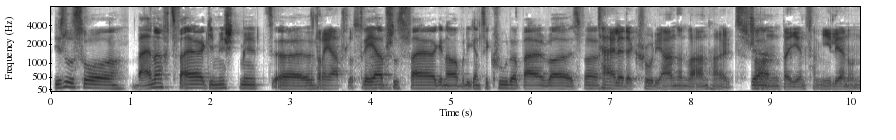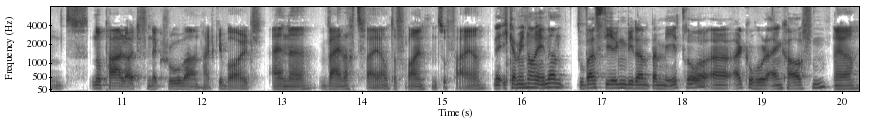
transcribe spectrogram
bisschen so Weihnachtsfeier gemischt mit äh, Drehabschlussfeier. Drehabschlussfeier, genau, wo die ganze Crew dabei war. Es war Teile der Crew, die anderen waren halt schon ja. bei ihren Familien und nur ein paar Leute von der Crew waren halt gewollt, eine Weihnachtsfeier unter Freunden zu feiern. Ich kann mich noch erinnern, du warst irgendwie dann beim Metro äh, Alkohol einkaufen. Ja.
